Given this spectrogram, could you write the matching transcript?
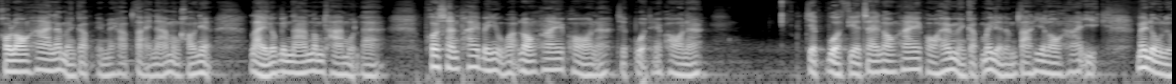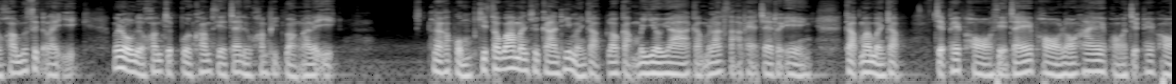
เขาร้องไห้แล้วเหมือนกับเห็นไหมครับสายน้ำของเขาเนี่ยไหลลงเป็นน้ำลำธารหมดแล้ว เพราะฉะนั้นไพ่ใบนี้บอกว่าร้องไห้พอนะเจ็บปวดให้พอนะเจ็บปวดเสียใจร้องไห้พอให้เหมือนกับไม่เหลือน้ำตาที่จะร้องไห้อีก ไม่หลงเหลือความรู้สึกอะไรอีก ไม่หลงเหลือความเจ็บปวดความเสียใจหรือความผิดหวังอะไรอีก นะครับผมคิดซะว่ามันคือการที่เหมือนกับเรากลับมาเยียวยากลับมารักษาแผลใจตัวเอง กลับมาเหมือนกับเจ็บให้พอ เสียใจให้พอร้องไห้ให้พอ เจ็บให้พอ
